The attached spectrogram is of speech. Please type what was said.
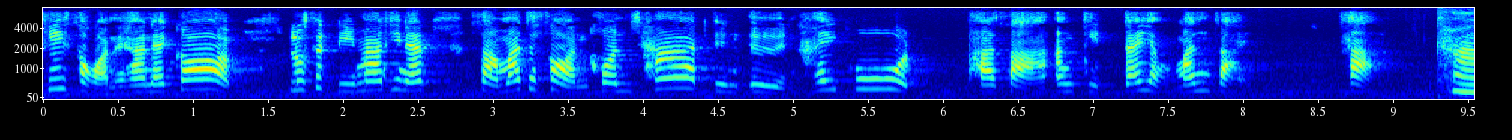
ที่สอนนะคะแนทก็ รู้สึกดีมากที่แนทสามารถจะสอนคนชาติอื่น ๆ ให้พูดภาษาอังกฤษได้อย่างมั่นใจค่ะ ค่ะ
